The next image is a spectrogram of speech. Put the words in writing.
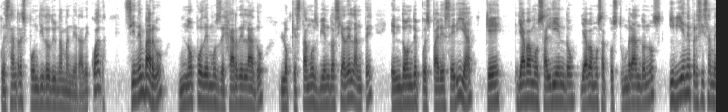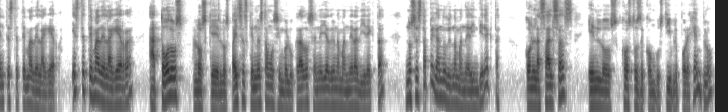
pues han respondido de una manera adecuada. Sin embargo, no podemos dejar de lado lo que estamos viendo hacia adelante, en donde pues parecería que ya vamos saliendo, ya vamos acostumbrándonos y viene precisamente este tema de la guerra. Este tema de la guerra a todos los que los países que no estamos involucrados en ella de una manera directa, nos está pegando de una manera indirecta, con las alzas en los costos de combustible, por ejemplo,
